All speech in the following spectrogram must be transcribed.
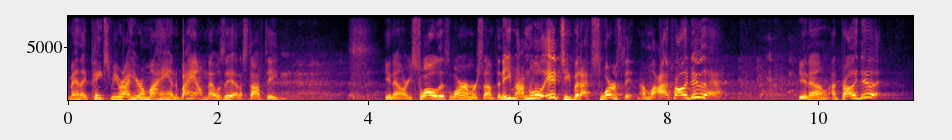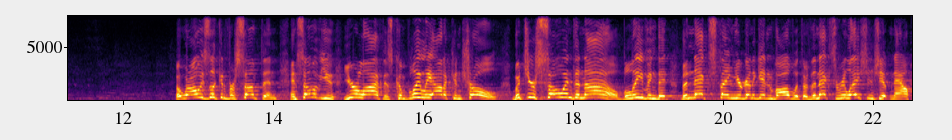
man, they pinched me right here on my hand. Bam, that was it. I stopped eating you know, or you swallow this worm or something. Even I'm a little itchy, but it's worth it. I'm like, I'd probably do that. You know, I'd probably do it. But we're always looking for something. And some of you, your life is completely out of control, but you're so in denial, believing that the next thing you're going to get involved with, or the next relationship now,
